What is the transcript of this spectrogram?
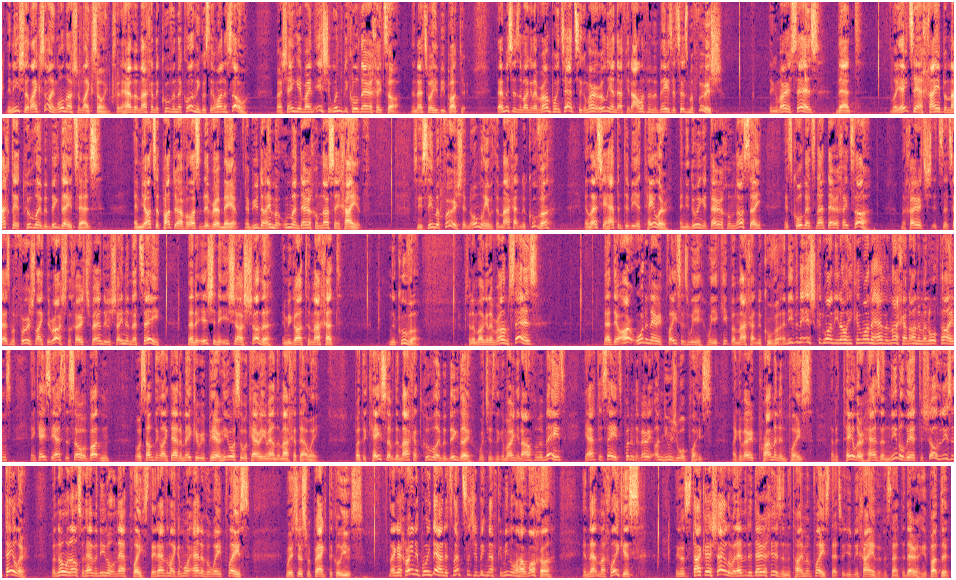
The Nisha likes sewing. All Nashim like sewing. So they have a machan nekuv in their clothing because they want to sew. Mashenke by an ish, it wouldn't be called derech and that's why he'd be potter. The emissaries of Magen Avraham points out, the Gemara early on that Aleph and Beis, it says mafurish. The Gemara says that it says, um nase. So you see mafurish that normally with a machat nukuva, unless you happen to be a tailor and you're doing it derech nasai, it's called that's not derech haitzah. It says mafurish like the rush. L'chayr found the Rishayim that say that a ish and a isha shava in regard to machat nukuva. So the Magen Avraham says that there are ordinary places where you, where you keep a machat nekuva, and even the ish could want, you know, he could want to have a machat on him at all times in case he has to sew a button or something like that and make a repair. He also will carry around the machat that way. But the case of the machat kuvale bebigdai, which is the Gemara in Alpha Beis, you have to say it's put in a very unusual place, like a very prominent place, that a tailor has a needle there to show that he's a tailor but no one else would have a needle in that place. They'd have it like a more out of the way place where it's just for practical use. Like Achrayna pointed out, it's not such a big nafkamina halacha in that machlekes because it's taka shayla, whatever the derech is in the time and place. That's what you'd be chayiv if it's not the derech you pater.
